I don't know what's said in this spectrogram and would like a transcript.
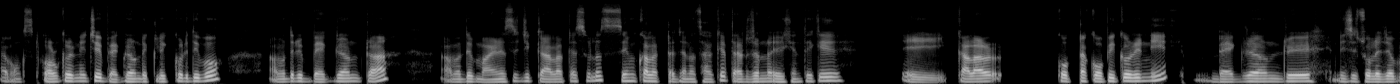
এবং স্ক্রল করে নিচে ব্যাকগ্রাউন্ডে ক্লিক করে দিব। আমাদের ব্যাকগ্রাউন্ডটা আমাদের মাইনাসের যে কালারটা ছিল সেম কালারটা যেন থাকে, তার জন্য এখান থেকে এই কালার কোডটা কপি করে নিয়ে ব্যাকগ্রাউন্ডে নিচে চলে যাব।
